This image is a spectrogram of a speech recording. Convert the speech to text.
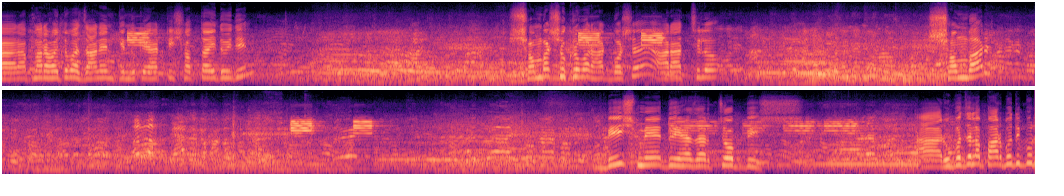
আর আপনারা হয়তোবা জানেন, কিন্তু এই হাটটি সপ্তাহে দুই দিন। সোমবার, শুক্রবার হাট বসে, আর আজ ছিল সোমবার। বিশ মে দুই হাজার চব্বিশ। আর উপজেলা পার্বতীপুর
